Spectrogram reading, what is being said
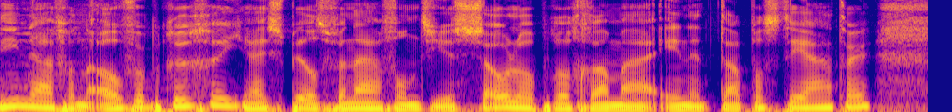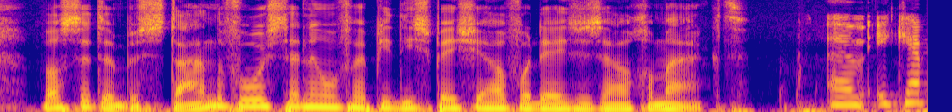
Nina van Overbrugge, jij speelt vanavond je soloprogramma in het Tappastheater. Was dit een bestaande voorstelling of heb je die speciaal voor deze zaal gemaakt? Ehm, ik heb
